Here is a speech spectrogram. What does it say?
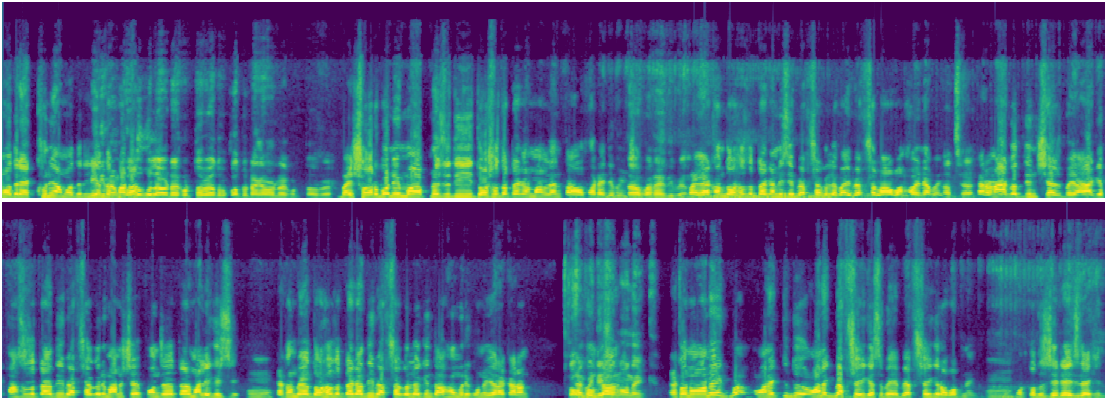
আমাদের এক্ষুনি আমাদের ইয়েতে পাঠান। কতগুলো অর্ডার করতে হবে অথবা কত টাকার অর্ডার করতে হবে? ভাই সর্বনিম্ন আপনি যদি দশ হাজার টাকার মাল নেন তাও পাঠাই দেবেন তাও পাঠিয়ে দিবেন। ভাই এখন দশ হাজার টাকা নিচে ব্যবসা করলে ভাই ব্যবসা লাভবান হয় না ভাই। আচ্ছা। কারণ আগের দিন শেষ ভাই। আগে পাঁচ হাজার টাকা দিয়ে ব্যবসা করে মানুষের পঞ্চাশ হাজার টাকার মালিক হয়েছে। এখন ভাই দশ হাজার টাকা দিয়ে ব্যবসা করলেও কিন্তু আহামরি কোনো যারা কারণ কম্পিটিশন অনেক। এখন অনেক অনেক অনেক ব্যবসায়ী আছে ভাই। ব্যবসায়িকের অভাব নাই। মোট কথা সেটাই দেখেন।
